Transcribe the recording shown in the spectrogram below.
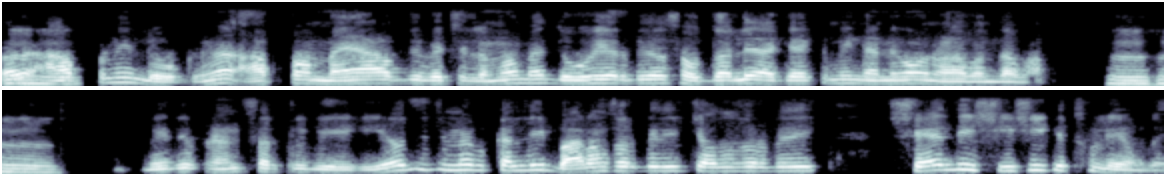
ਪਰ। ਆਪਣੇ ਲੋਕ ਨਾ ਆਪਾਂ ਮੈਂ ਆਪ ਦੇ ਵਿੱਚ ਲਵਾਂ ਮੈਂ 2000 ਰੁਪਏ ਦਾ ਸੌਦਾ ਲਿਆ ਕੇ ਇੱਕ ਮਹੀਨਾ ਨਗਾਉਣ ਵਾਲਾ ਬੰਦਾ ਵਾਂ। ਹੂੰ ਹੂੰ। ਮੇਰੇ ਫਰੈਂਡ ਸਰਕਲ ਵੀ ਇਹੀ ਹੈ ਉਹਦੇ ਚ ਮੈਂ ਕੱਲੀ 1200 ਰੁਪਏ ਦੀ 1400 ਰੁਪਏ ਦੀ ਸ਼ਹਿਦ ਦੀ ਸ਼ੀਸ਼ੀ ਕਿੱਥੋਂ ਲਿਆਉਂਗਾ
